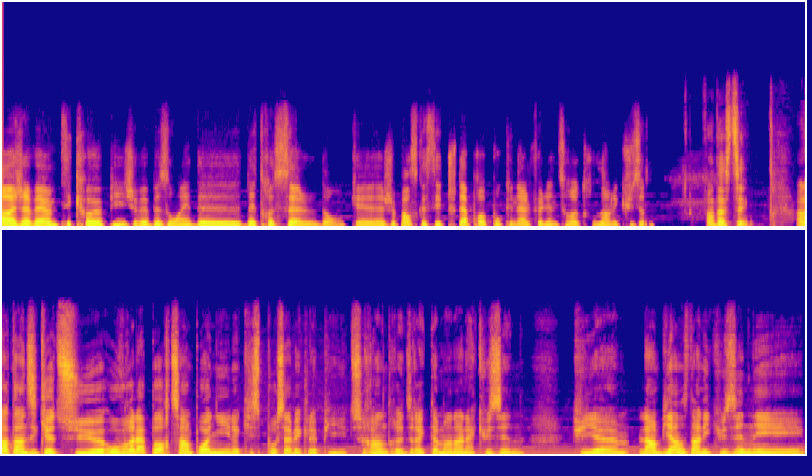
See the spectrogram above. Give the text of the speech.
Ah, j'avais un petit creux, puis j'avais besoin d'être seule. Donc, euh, je pense que c'est tout à propos qu'une alpheline se retrouve dans les cuisines. Fantastique. Alors, tandis que tu euh, ouvres la porte sans poignée qui se pousse avec le pied, tu rentres directement dans la cuisine. Puis, euh, l'ambiance dans les cuisines est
